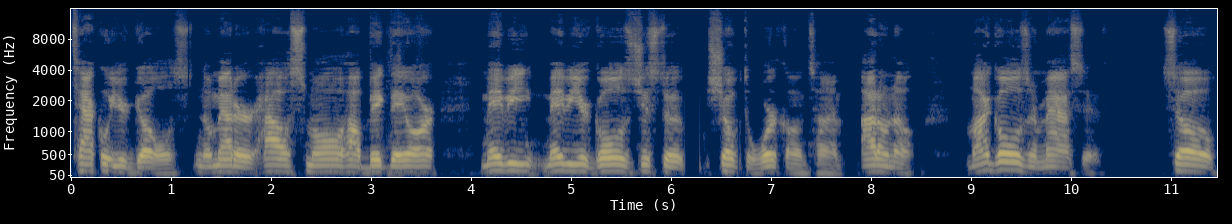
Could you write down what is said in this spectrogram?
tackle your goals no matter how small, how big they are. Maybe maybe your goal is just to show up to work on time. I don't know. My goals are massive. So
